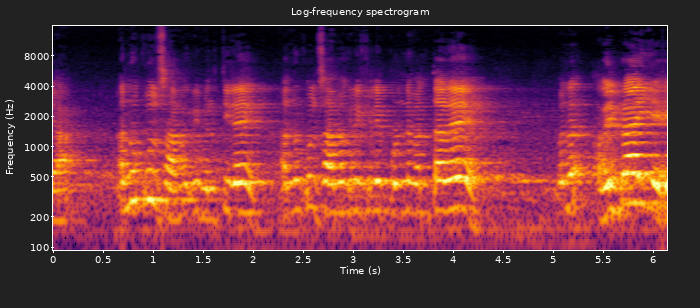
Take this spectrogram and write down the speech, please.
क्या? अनुकूल सामग्री मिलती रहे, अनुकूल सामग्री के लिए पुण्य बनता रहे। मतलब अभिप्राय ये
